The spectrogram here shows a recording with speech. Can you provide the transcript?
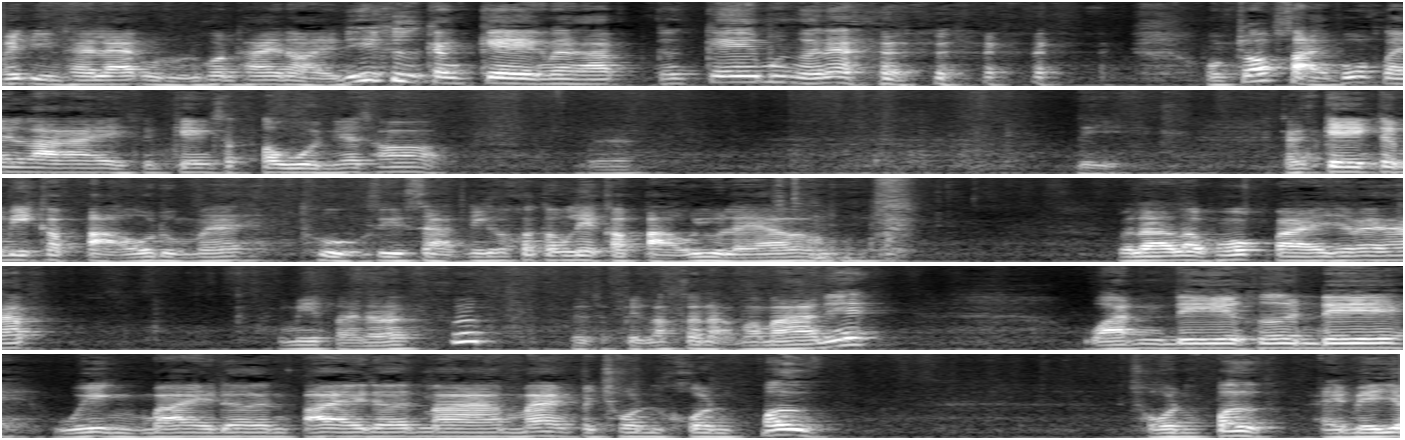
made in Thailand อุดหนุนคนไทยหน่อย นี่คือกางเกงนะครับ กางเกงมึงเหรอเนี่ย ผมชอบใส่พวกลายๆ กางเกงสตูนเนี่ยชอบนะนี่กางเกงจะมีกระเป๋าถูกไหม ถูกสีสันนี่ก็ต้องเรียกกระเป๋าอยู่แล้ว เวลาเราพกไปใช่ไหมครับ มีไปนะฟึ๊บเดี๋ยวจะเป็นลักษณะประมาณนี้ วันดีคืนดี วิ่งไปเดินไปเดินมาแม่งไปชนคนปึ๊กชนปึ๊กไอเมย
